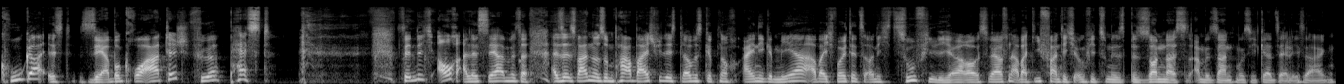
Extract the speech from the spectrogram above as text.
Kuga ist serbokroatisch für Pest. Finde ich auch alles sehr amüsant. Also es waren nur so ein paar Beispiele, ich glaube, es gibt noch einige mehr, aber ich wollte jetzt auch nicht zu viele hier rauswerfen, aber die fand ich irgendwie zumindest besonders amüsant, muss ich ganz ehrlich sagen.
